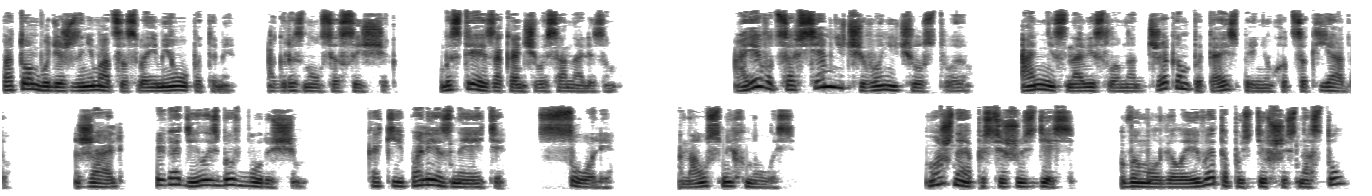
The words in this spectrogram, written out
«Потом будешь заниматься своими опытами», — огрызнулся сыщик. «Быстрее заканчивай с анализом». А я вот совсем ничего не чувствую. Аннис нависла над Джеком, пытаясь принюхаться к яду. Жаль, пригодилось бы в будущем. Какие полезные эти соли. Она усмехнулась. «Можно я посижу здесь?» — вымолвила Ивет, опустившись на стул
